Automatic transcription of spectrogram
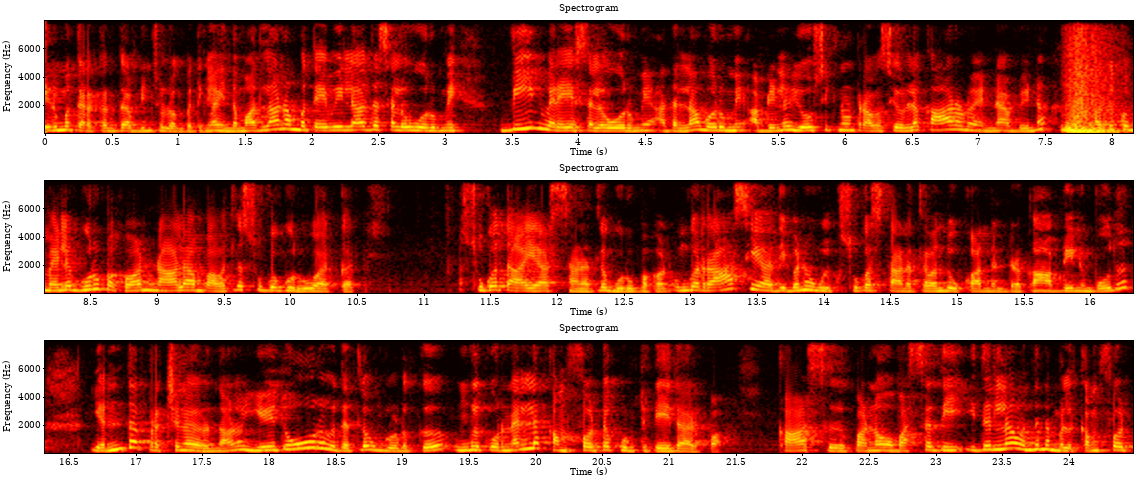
எருமை கறக்கிறது அப்படின்னு சொல்லுவாங்க பார்த்தீங்களா இந்த மாதிரிலாம் நம்ம தேவையில்லாத செலவு வருமே வீண் விரைய செலவு வருமே அதெல்லாம் வருமே அப்படின்லாம் யோசிக்கணுன்ற அவசியம் இல்லை. காரணம் என்ன அப்படின்னா அதுக்கு மேலே குரு பகவான் நாலாம் பாவத்தில் சுககுருவாக இருக்கார். சுகதாயார் ஸ்தானத்தில் குரு பகவான். உங்கள் ராசி அதிபன் உங்களுக்கு சுகஸ்தானத்தில் வந்து உட்கார்ந்துட்டு அப்படின்னும் போது எந்த பிரச்சனை இருந்தாலும் ஏதோ ஒரு விதத்தில் உங்களுக்கு உங்களுக்கு ஒரு நல்ல கம்ஃபர்ட்டை கொடுத்துட்டே தான் இருப்பான். காசு பணம் வசதி இதெல்லாம் வந்து நம்மளுக்கு கம்ஃபர்ட்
